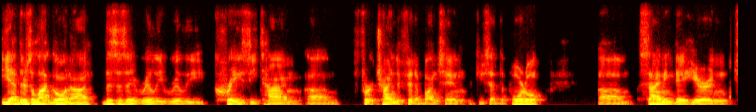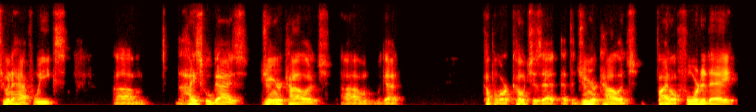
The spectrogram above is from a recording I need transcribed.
yeah, there's a lot going on. This is a really, really crazy time um, for trying to fit a bunch in. Like you said, the portal um, signing day here in two and a half weeks. Um, the high school guys, junior college. Um, we got a couple of our coaches at at the junior college final four today.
